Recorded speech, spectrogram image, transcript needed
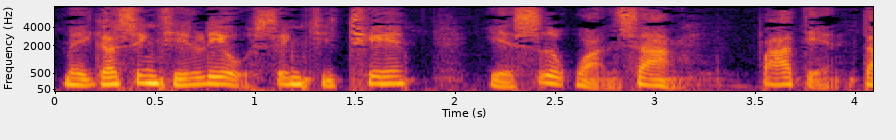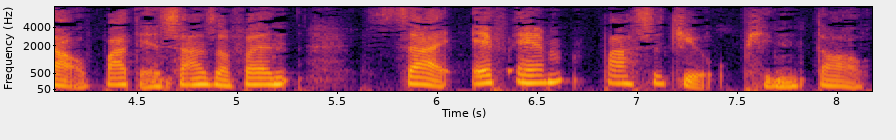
每个星期六、星期天也是晚上。八点到八点三十分，在 FM 八十九频道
